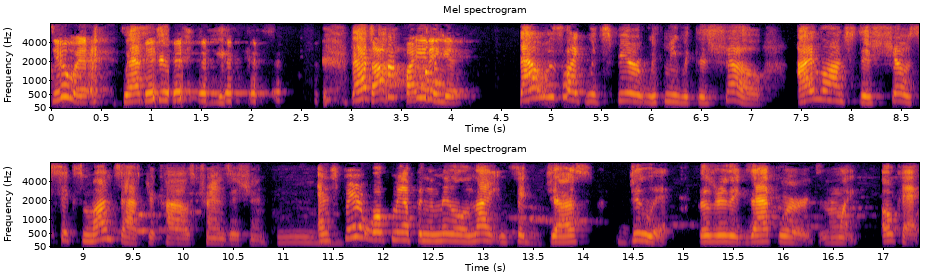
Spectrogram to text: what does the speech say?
do it. just do it. That's Stop fighting it. That was like with Spirit with me with this show. I launched this show six months after Kyle's transition. And Spirit woke me up in the middle of the night and said, just do it. Those are the exact words. And I'm like, okay,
